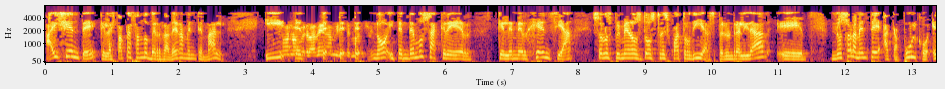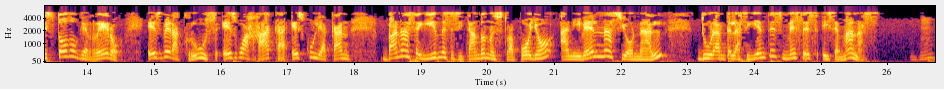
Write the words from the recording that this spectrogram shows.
hay gente que la está pasando verdaderamente mal. Y No, y tendemos a creer que la emergencia son los primeros dos, tres, cuatro días, pero en realidad eh, no solamente Acapulco, es todo Guerrero, es Veracruz, es Oaxaca, es Culiacán. Van a seguir necesitando nuestro apoyo a nivel nacional durante las siguientes meses y semanas. Claro,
